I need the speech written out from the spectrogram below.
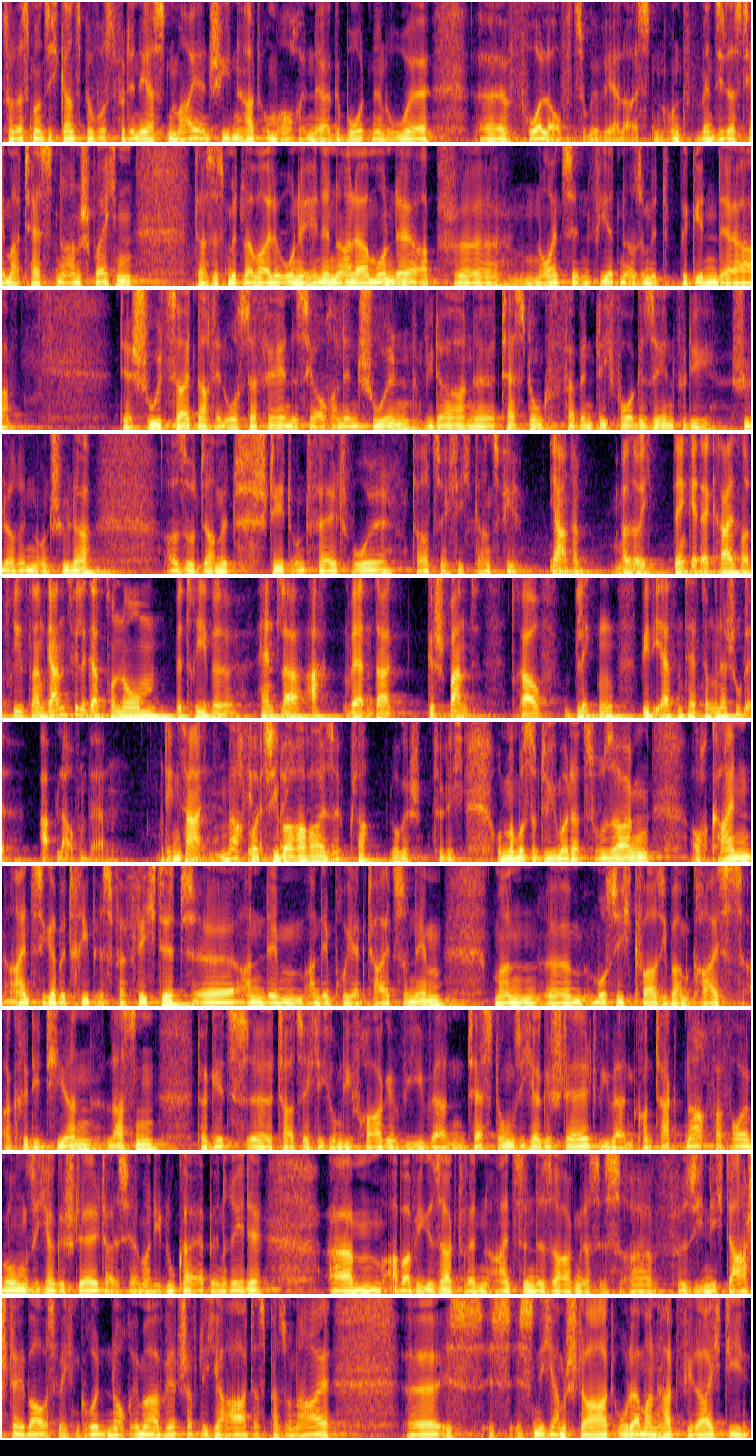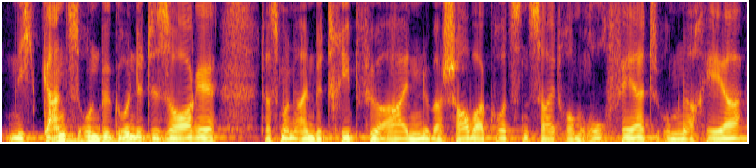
so dass man sich ganz bewusst für den 1. Mai entschieden hat, um auch in der gebotenen Ruhe äh, Vorlauf zu gewährleisten. Und wenn Sie das Thema Testen ansprechen, das ist mittlerweile ohnehin in aller Munde. Ab äh, 19.04., also mit Beginn der der Schulzeit nach den Osterferien ist ja auch an den Schulen wieder eine Testung verbindlich vorgesehen für die Schülerinnen und Schüler. Also damit steht und fällt wohl tatsächlich ganz viel. Ja, ne? also ich denke, der Kreis Nordfriesland, ganz viele Gastronomen, Betriebe, Händler ach, werden da gespannt drauf blicken, wie die ersten Testungen in der Schule ablaufen werden und die Zahlen. Nachvollziehbarerweise, klar, logisch, natürlich. Und man muss natürlich mal dazu sagen, auch kein einziger Betrieb ist verpflichtet, äh, an, dem, an dem Projekt teilzunehmen. Man ähm, muss sich quasi beim Kreis akkreditieren lassen. Da geht es äh, tatsächlich um die Frage, wie werden Testungen sichergestellt, wie werden Kontaktnachverfolgungen sichergestellt. Da ist ja immer die Luca-App in Rede. Ähm, aber wie gesagt, wenn Einzelne sagen, das ist äh, für sie nicht darstellbar, aus welchen Gründen auch immer, wirtschaftlicher Art, das Personal äh, ist, ist, ist nicht am Start oder man hat vielleicht die nicht ganz unbegründete Sorge, dass man einen Betrieb für einen überschaubar kurzen Zeitraum hochfährt, um nachher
